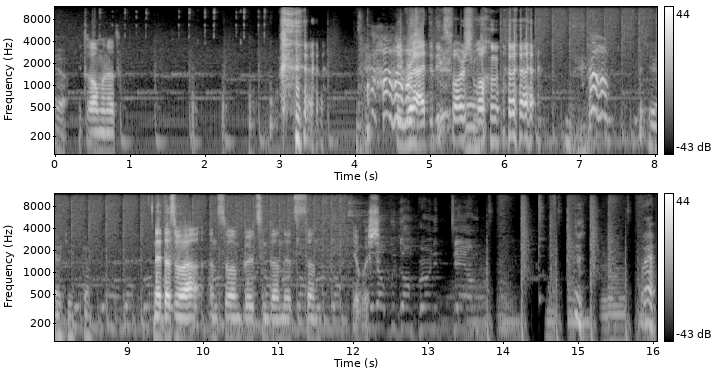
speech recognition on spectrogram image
Ja. Ich trau mir nicht. ich will heute nichts falsch Ja. machen. Ja, okay, komm. nicht, dass wir an so einem Blödsinn dann jetzt dann. Ja, wurscht. Ja.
